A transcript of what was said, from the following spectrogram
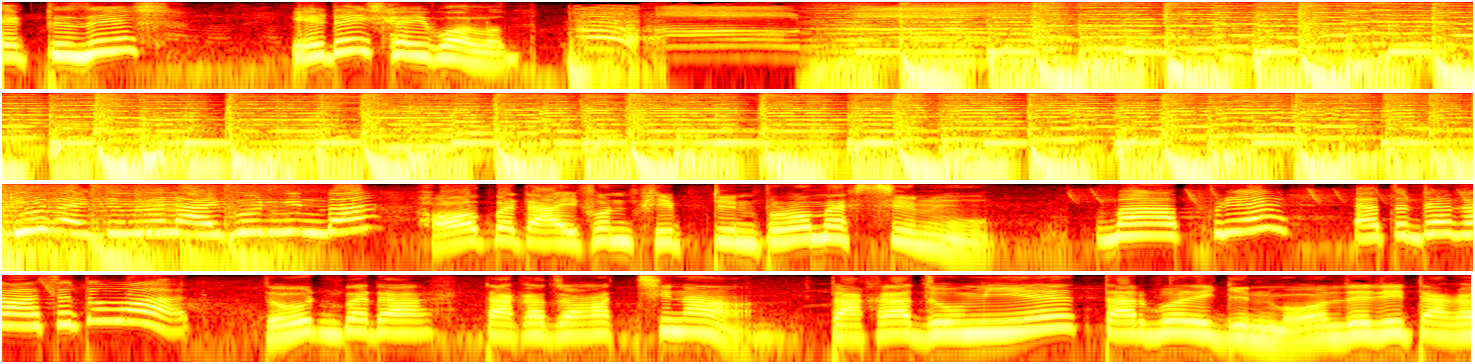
দেখতেছিস এটাই সেই বলদ। আইফোন কিনবা? হপ এটা আইফোন ফিফটিন প্রো ম্যাক্স কিনবো বাপরে এত টাকা আছে তোমার? তোর বেটা টাকা জমাচ্ছি না। টাকা জমিয়ে তারপরে কিনবো। অলরেডি টাকা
